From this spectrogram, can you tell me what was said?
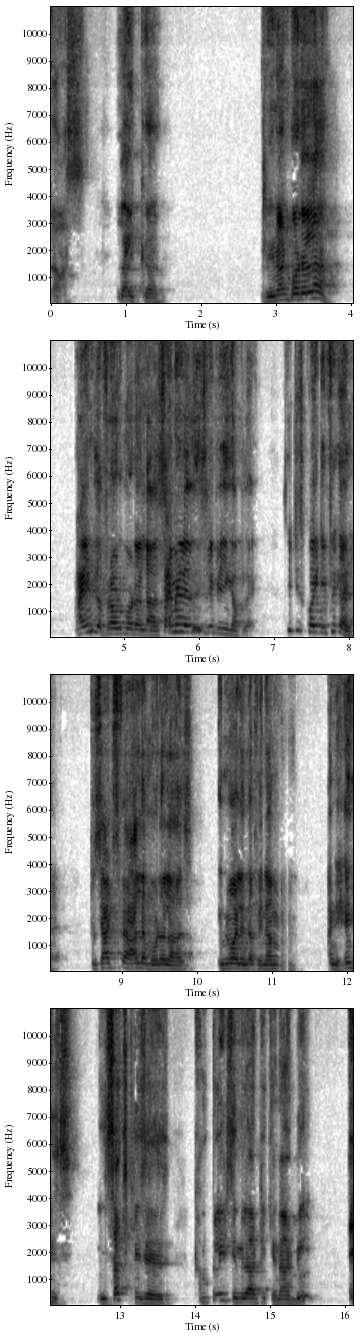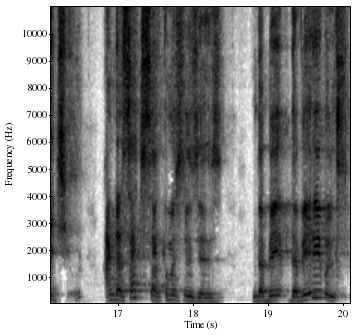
laws like uh, Reynolds model and the Froude model law simultaneously being applied? So it is quite difficult to satisfy all the model laws involved in the phenomenon. And hence, in such cases, complete similarity cannot be achieved. Under such circumstances, the, the variables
